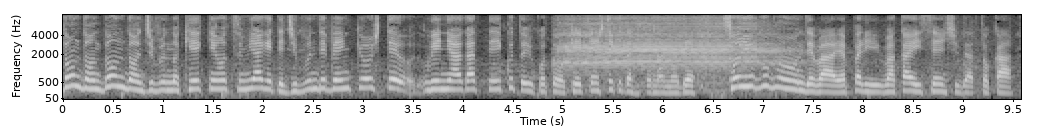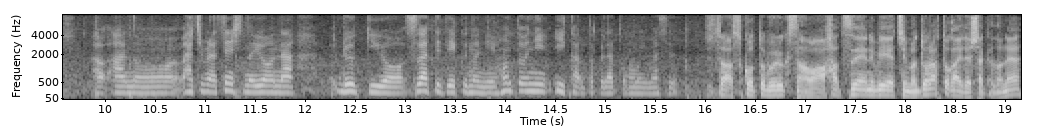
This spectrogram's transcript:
どんどんどんどん自分の経験を積み上げて自分で勉強して上に上がっていくということを経験してきた人なのでそういう部分ではやっぱり若い選手だとかあの八村選手のようなルーキーを育てていくのに本当にいい監督だと思います。実はスコット・ブルックさんは初 NBA チームドラフト外でしたけどね、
